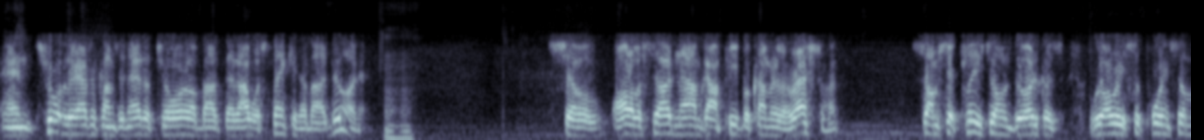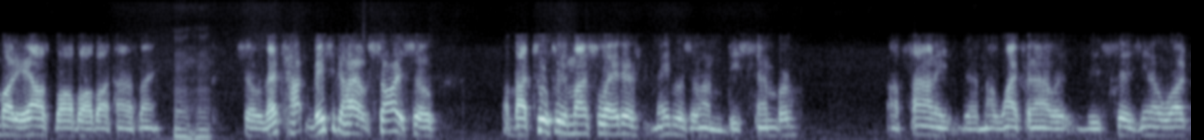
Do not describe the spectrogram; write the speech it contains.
And shortly after comes an editorial about that I was thinking about doing it. Mm-hmm. So all of a sudden now I've got people coming to the restaurant. Some said, please don't do it because we're already supporting somebody else, blah, blah, blah kind of thing. Mm-hmm. So that's how, basically how it started. So about two or three months later, maybe it was around December, I finally, uh, my wife and I, were, says, you know what,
